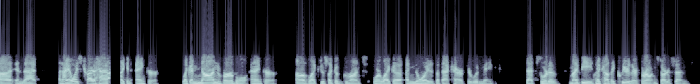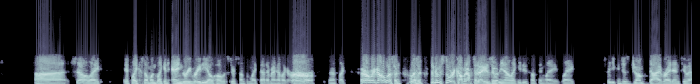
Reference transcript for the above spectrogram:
uh, in that. And I always try to have like an anchor, like a non-verbal anchor of like just like a grunt or like a, a noise that that character would make. That sort of might be like how they clear their throat and start a sentence. Uh, so like if like someone's like an angry radio host or something like that, I might have like and it's like, oh, we gotta listen, listen, the new story coming up today is you know like you do something like like so you can just jump dive right into it,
